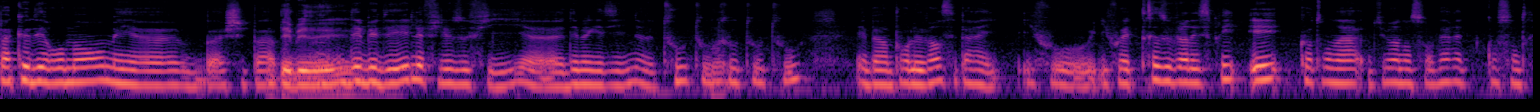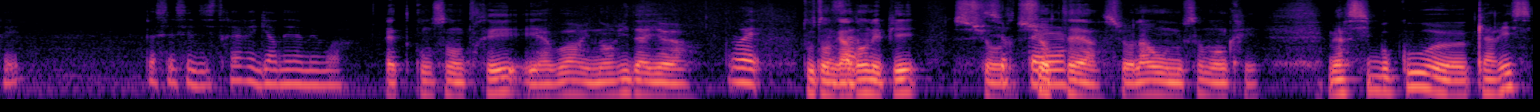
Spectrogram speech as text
pas que des romans, mais euh, bah, je sais pas, des BD, des BD, de la philosophie, euh, des magazines, tout, tout, tout, tout, tout. Et ben pour le vin, c'est pareil. Il faut, il faut être très ouvert d'esprit et quand on a du vin dans son verre, être concentré, pas se laisser distraire et garder la mémoire. Être concentré et avoir une envie d'ailleurs. Ouais. Tout en gardant les pieds sur, sur, terre. sur, là où nous sommes ancrés. Merci beaucoup, euh, Clarisse.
